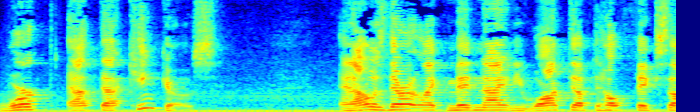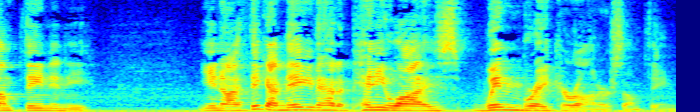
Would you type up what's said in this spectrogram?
worked at that Kinko's. And I was there at like midnight and he walked up to help fix something and he, you know, I think I may even had a Pennywise windbreaker on or something.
